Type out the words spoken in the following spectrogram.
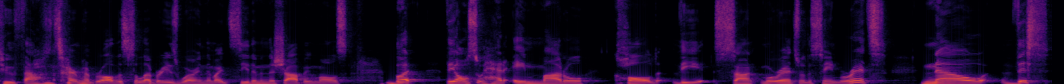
2000s. I remember all the celebrities wearing them. I'd see them in the shopping malls. But they also had a model called the Saint Moritz or the Saint Moritz. Now, this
